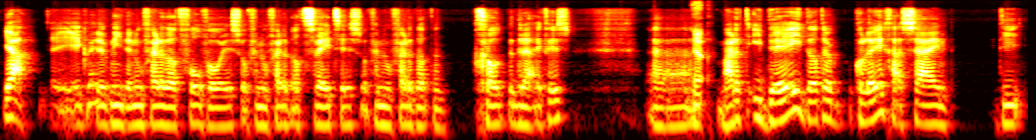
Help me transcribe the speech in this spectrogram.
Ja, ik weet ook niet in hoeverre dat Volvo is, of in hoeverre dat Zweeds is, of in hoeverre dat een groot bedrijf is. Uh, ja. Maar het idee dat er collega's zijn die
